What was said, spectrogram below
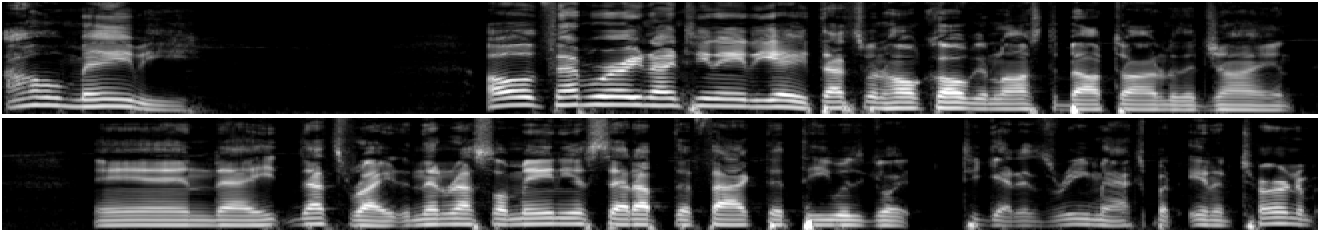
Oh, maybe. Oh, February 1988. That's when Hulk Hogan lost the belt on to Andre the Giant. And uh, he, that's right. And then WrestleMania set up the fact that he was going to get his rematch, but in a tournament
